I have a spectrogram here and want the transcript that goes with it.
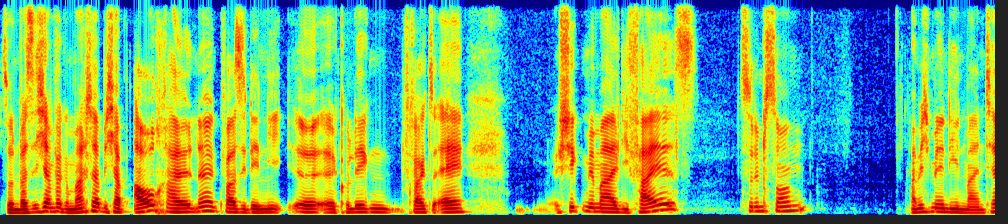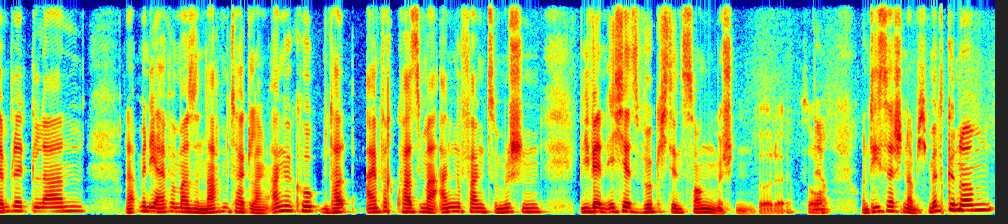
So, und was ich einfach gemacht habe, ich habe auch halt, ne, quasi den äh, äh, Kollegen gefragt, so, ey, schick mir mal die Files zu dem Song. Habe ich mir die in mein Template geladen und habe mir die einfach mal so einen Nachmittag lang angeguckt und habe einfach quasi mal angefangen zu mischen, wie wenn ich jetzt wirklich den Song mischen würde. So. Ja. Und die Session habe ich mitgenommen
